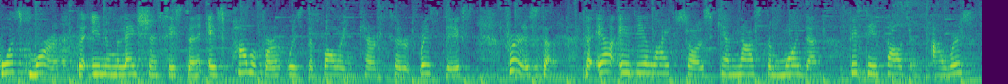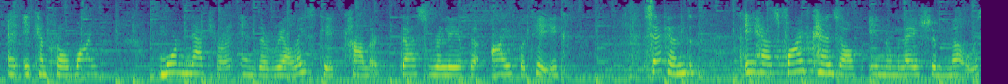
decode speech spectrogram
What's more, the illumination system is powerful with the following characteristics. First, the LED light source can last more than 50,000 hours and it can provide more natural and realistic color, thus relieve the eye fatigue. Second, it has five kinds of illumination modes,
